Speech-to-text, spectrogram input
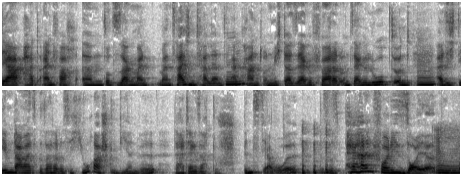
der hat einfach ähm, sozusagen mein, mein Zeichentalent mhm. erkannt und mich da sehr gefördert und sehr gelobt. Und mhm. als ich dem damals gesagt habe, dass ich Jura studieren will, da hat er gesagt, du spinnst ja wohl. Das ist Perlen vor die Säue. Mhm.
